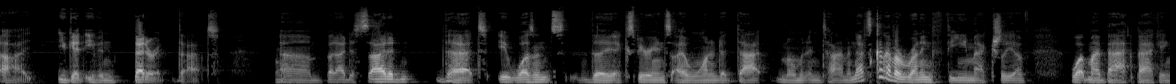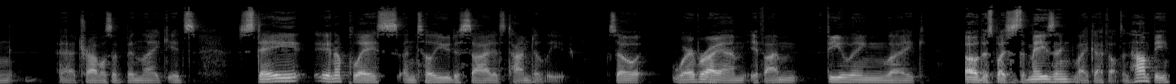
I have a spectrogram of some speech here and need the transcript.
uh, you get even better at that. Um, but I decided that it wasn't the experience I wanted at that moment in time, and that's kind of a running theme actually of what my backpacking uh, travels have been like. It's stay in a place until you decide it's time to leave. So wherever I am, if I'm feeling like, oh, this place is amazing, like I felt in Hampi,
